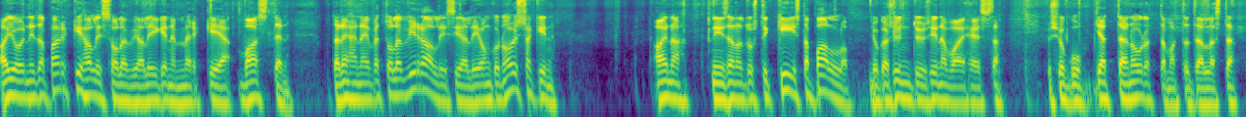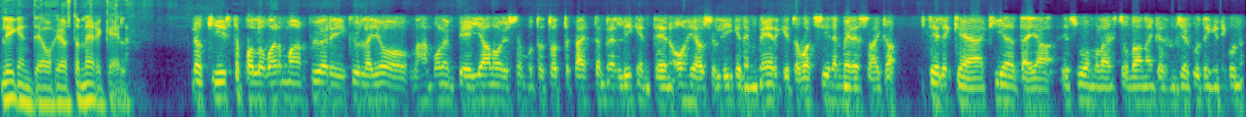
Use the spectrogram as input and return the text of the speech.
ajoi niitä parkkihallissa olevia liikennemerkkejä vasten. Mutta nehän eivät ole virallisia, eli onko noissakin aina niin sanotusti kiistapallo, joka syntyy siinä vaiheessa, jos joku jättää noudattamatta tällaista liikenteenohjausta merkeillä. No kiistapallo varmaan pyörii kyllä joo vähän molempien jaloissa, mutta totta kai tämmöinen liikenteen ohjaus ja liikennemerkit ovat siinä mielessä aika selkeää kieltä ja, ja suomalaiset ollaan aika semmoisia kuitenkin niin kuin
